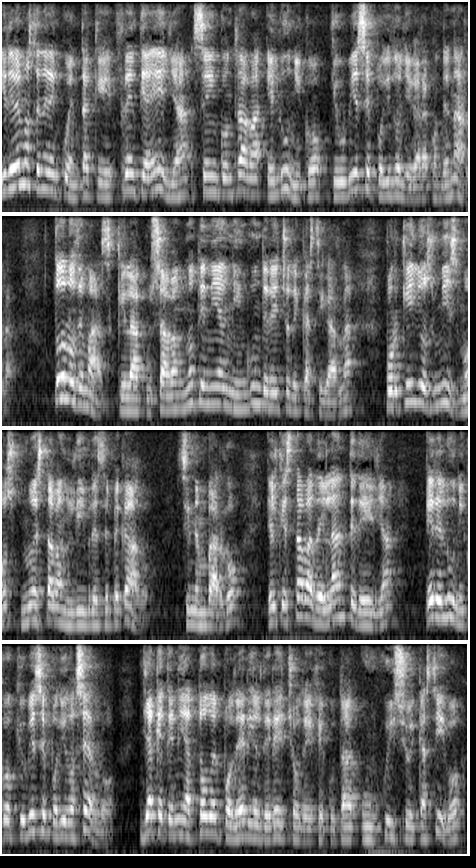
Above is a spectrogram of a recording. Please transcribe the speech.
Y debemos tener en cuenta que frente a ella se encontraba el único que hubiese podido llegar a condenarla. Todos los demás que la acusaban no tenían ningún derecho de castigarla porque ellos mismos no estaban libres de pecado. Sin embargo, el que estaba delante de ella era el único que hubiese podido hacerlo, ya que tenía todo el poder y el derecho de ejecutar un juicio y castigo,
